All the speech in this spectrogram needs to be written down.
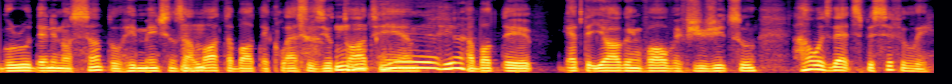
Guru Dan Inosanto. He mentions a mm-hmm. lot about the classes you mm-hmm. taught him, Yeah, yeah. about the get the yoga involved with jiu-jitsu. How was that specifically?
